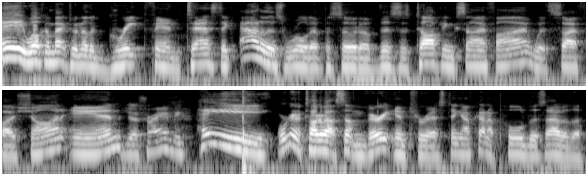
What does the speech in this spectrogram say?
Hey, welcome back to another great, fantastic, out of this world episode of This is Talking Sci Fi with Sci Fi Sean. And Just Randy. hey, we're going to talk about something very interesting. I've kind of pulled this out of the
